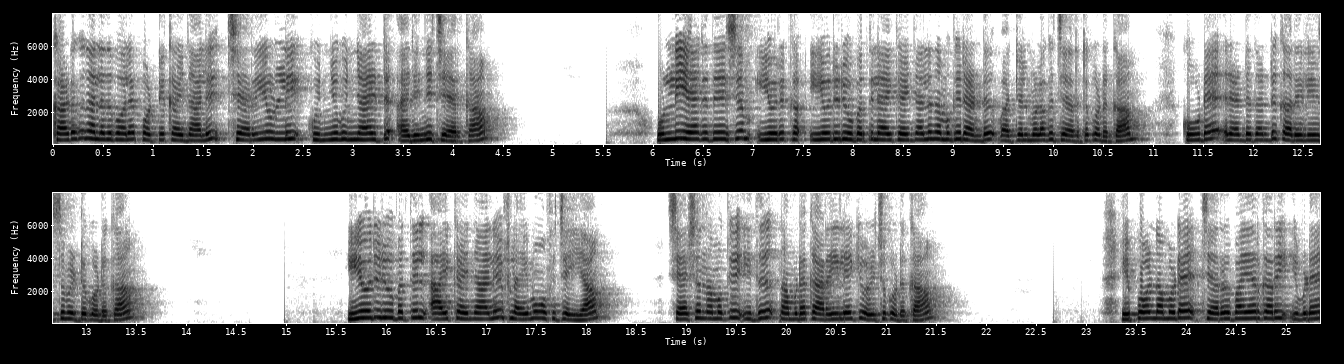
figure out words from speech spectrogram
കടുക് നല്ലതുപോലെ പൊട്ടിക്കഴിഞ്ഞാൽ ചെറിയുള്ളി കുഞ്ഞു കുഞ്ഞായിട്ട് അരിഞ്ഞ് ചേർക്കാം. ഉള്ളി ഏകദേശം ഈ ഒരു ഈ ഒരു രൂപത്തിലായി കഴിഞ്ഞാൽ നമുക്ക് രണ്ട് വറ്റൽമുളക് ചേർത്ത് കൊടുക്കാം. കൂടെ രണ്ട് തണ്ട് കറി ലീവ്സും ഇട്ട് കൊടുക്കാം. ഈ ഒരു രൂപത്തിൽ ആയി കഴിഞ്ഞാൽ ഫ്ലെയിം ഓഫ് ചെയ്യാം. ശേഷം നമുക്ക് ഇത് നമ്മുടെ കറിയിലേക്ക് ഒഴിച്ചു കൊടുക്കാം. ഇപ്പോൾ നമ്മുടെ ചെറുപയർ കറി ഇവിടെ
